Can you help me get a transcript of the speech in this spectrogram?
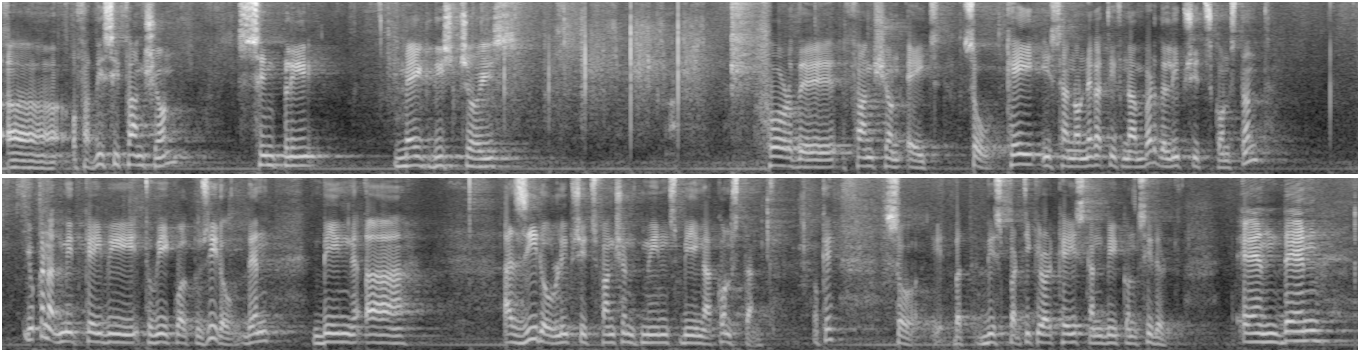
uh, of a DC function, simply make this choice for the function h. So k is a non-negative number, the Lipschitz constant. You can admit k be, to be equal to zero. Then being a, a zero Lipschitz function means being a constant. Okay, so but this particular case can be considered, and then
